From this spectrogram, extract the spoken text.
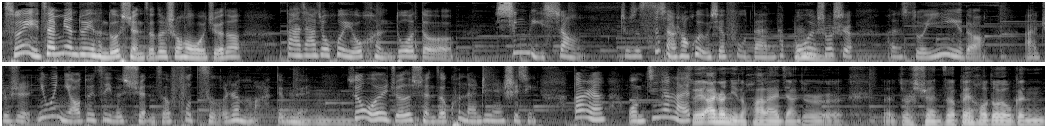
所以在面对很多选择的时候，我觉得大家就会有很多的心理上，就是思想上会有一些负担，他不会说是很随意的啊，就是因为你要对自己的选择负责任嘛，对不对？所以我也觉得选择困难这件事情，当然我们今天来，所以按照你的话来讲，就是呃，就是选择背后都有跟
